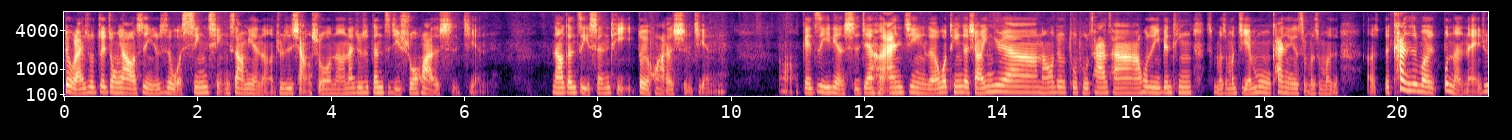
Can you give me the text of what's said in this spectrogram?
对我来说最重要的事情就是我心情上面呢，就是想说呢，那就是跟自己说话的时间，然后跟自己身体对话的时间，呃，给自己一点时间，很安静的，或听个小音乐啊，然后就涂涂擦擦，或者一边听什么什么节目，看那个什么什么，呃，看什么不能呢？就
